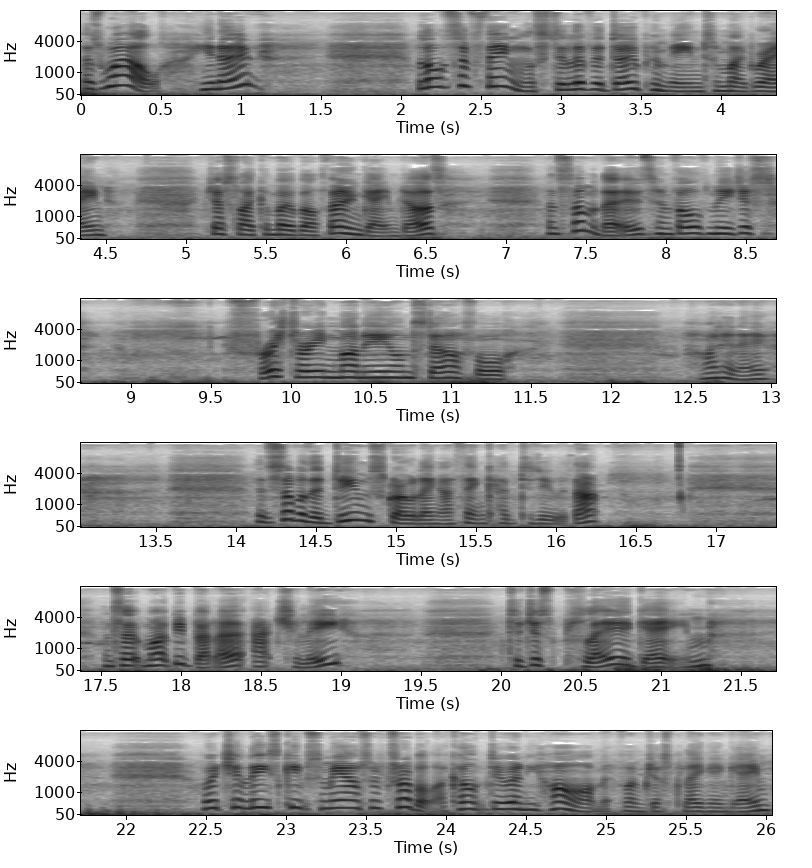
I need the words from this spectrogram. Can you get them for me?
as well, you know? Lots of things deliver dopamine to my brain, just like a mobile phone game does, and some of those involve me just frittering money on stuff or I don't know. Some of the doom scrolling I think had to do with that. And so it might be better actually to just play a game which at least keeps me out of trouble. I can't do any harm if I'm just playing a game.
